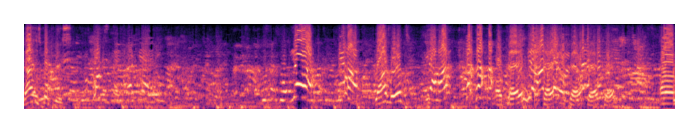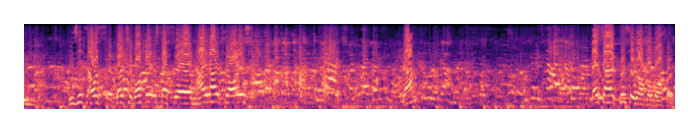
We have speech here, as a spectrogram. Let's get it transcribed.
Nein, ich guck nicht. Du guckst nicht, okay. Ja, ja, Ja, gut. ja. Okay, okay, okay, okay, okay. Ähm, wie sieht's aus? Deutsche Woche, ist das äh, ein Highlight für euch? Ja? Besser als Düsseldorfer Woche.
